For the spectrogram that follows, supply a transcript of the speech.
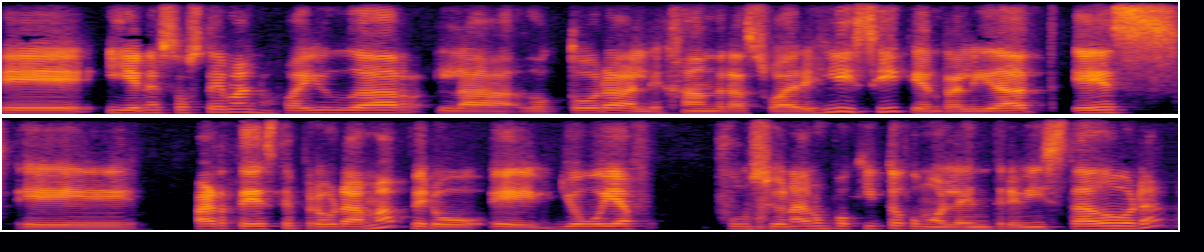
eh, y en estos temas nos va a ayudar la doctora Alejandra Suárez Lisi, que en realidad es eh, parte de este programa, pero eh, yo voy a funcionar un poquito como la entrevistadora.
